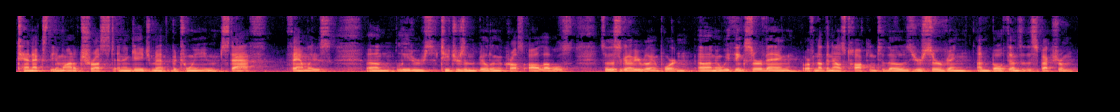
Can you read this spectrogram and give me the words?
10x the amount of trust and engagement between staff families, um, leaders, teachers in the building across all levels. So this is going to be really important. Um, and we think surveying, or if nothing else, talking to those you're serving on both ends of the spectrum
